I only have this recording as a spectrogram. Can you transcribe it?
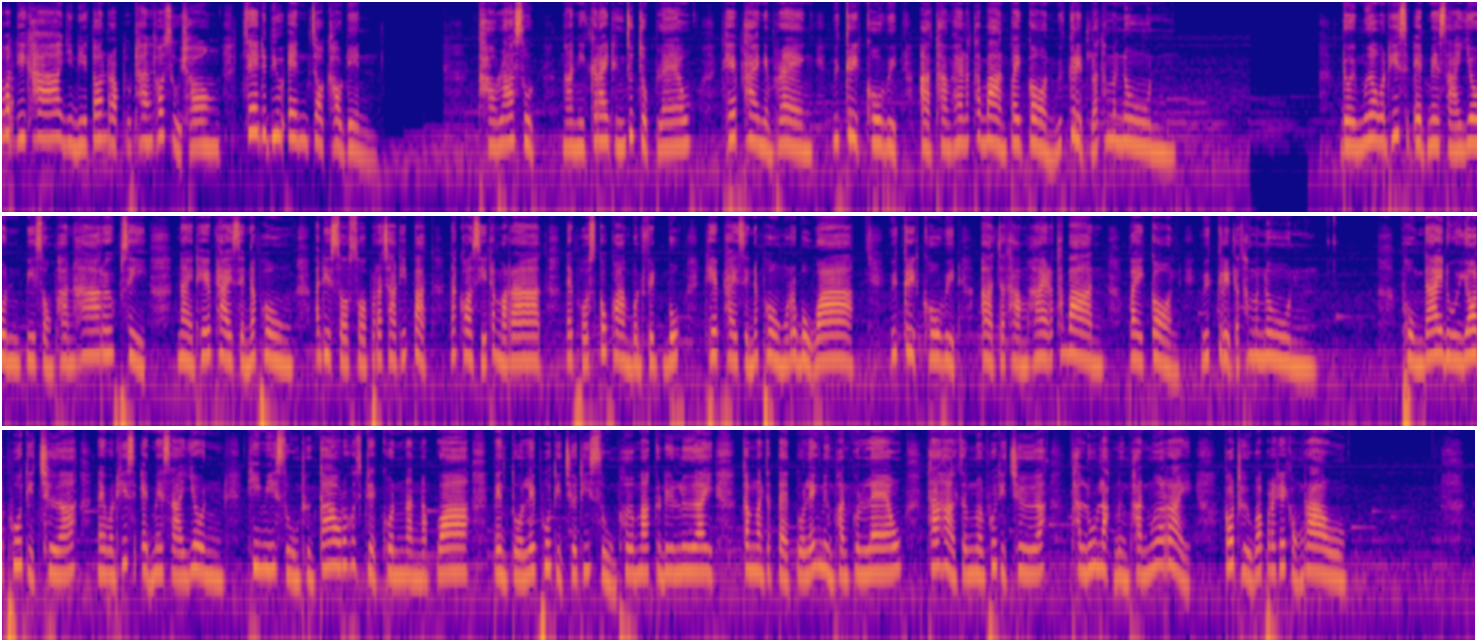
สวัสดีค่ะ ยินดีต้อนรับทุกท่านเข้าสู่ช่อง JWN จอข่าวเด่น ข่าวล่าสุด งานนี้ใกล้ถึงจุดจบแล้ว เทพไทยเหน็บแรง วิกฤตโควิด อาจทำให้รัฐบาลไปก่อนวิกฤตรัฐธรรมนูญ โดยเมื่อวันที่ 11 เมษายน ปี 2564นายเทพไทยเสนพงศ์อดีตสสประชาธิปัตย์นครศรีธรรมราช ได้โพสต์ข้อความบนเฟซบุ๊กเทพไทยเสนพงศ์ระบุว่า วิกฤตโควิดอาจจะทำให้รัฐบาล ไปก่อนวิกฤตรัฐธรรมนูญ ผมได้ดูยอดผู้ติดเชื้อในวันที่ 11 เมษายน ที่มีสูงถึง 967 คนนั้นนับว่า เป็นตัวเลขผู้ติดเชื้อที่สูงเพิ่มมากขึ้นเรื่อยๆ กำลังจะแตะตัวเลข 1,000 คนแล้ว ถ้าหากจำนวนผู้ติดเชื้อทะลุหลัก 1,000 เมื่อไหร่ ก็ถือว่าประเทศของเรา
